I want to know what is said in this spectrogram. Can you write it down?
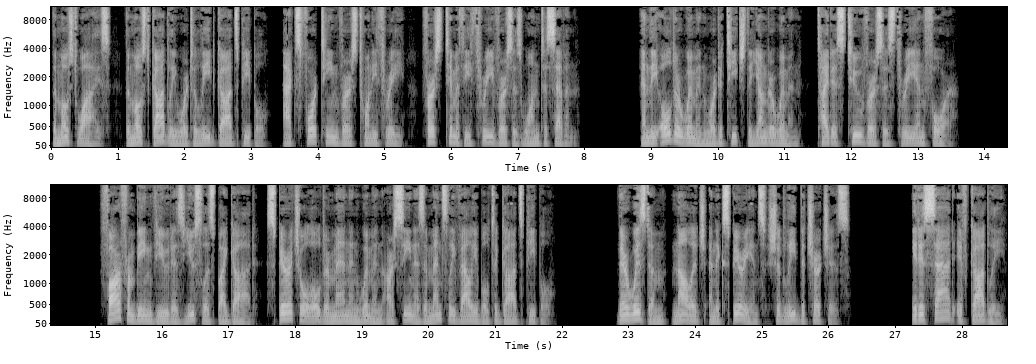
the most wise, the most godly were to lead God's people, Acts 14 verse 23, 1 Timothy 3 verses 1 to 7. And the older women were to teach the younger women, Titus 2 verses 3 and 4. Far from being viewed as useless by God, spiritual older men and women are seen as immensely valuable to God's people. Their wisdom, knowledge and experience should lead the churches. It is sad if godly,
